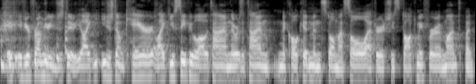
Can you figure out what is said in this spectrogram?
if, if you're from here, you just do. You like you just don't care. Like you see people all the time. There was a time Nicole Kidman stole my soul after she stalked me for a month, but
